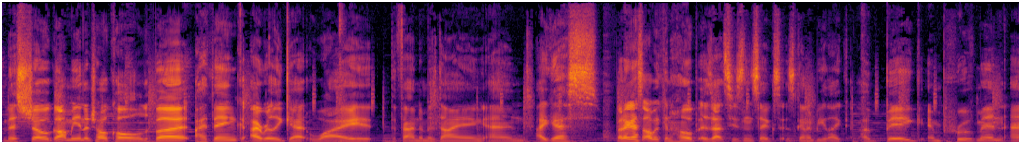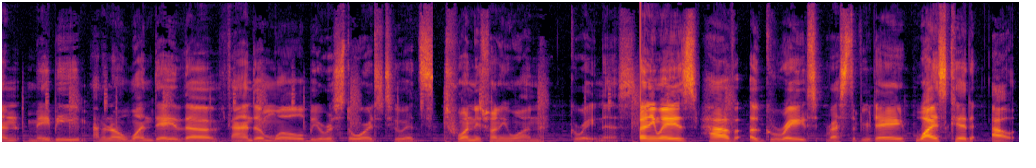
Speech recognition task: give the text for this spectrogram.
This show got me in a chokehold, but I think I really get why the fandom is dying and I guess but I guess all we can hope is that season 6 is going to be like a big improvement and maybe, I don't know, one day the fandom will be restored to its 2021 greatness. But anyways, have a great rest of your day. Wise Kidd out.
